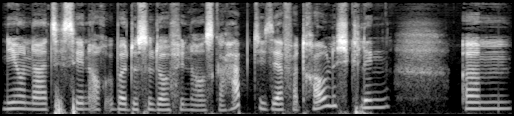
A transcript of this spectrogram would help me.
Neonazi-Szene auch über Düsseldorf hinaus gehabt, die sehr vertraulich klingen. Ähm,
